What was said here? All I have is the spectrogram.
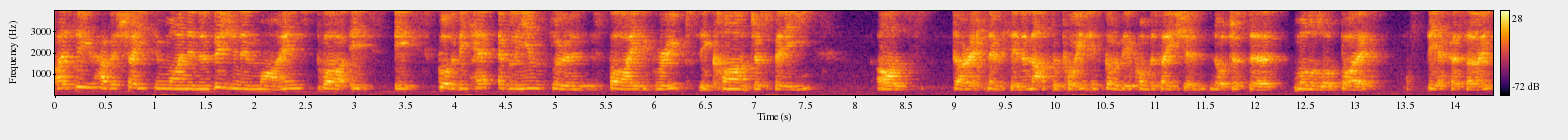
I do have a shape in mind and a vision in mind, but it's it's got to be heavily influenced by the groups. It can't just be us directing everything, and that's the point. It's got to be a conversation, not just a monologue by the FSA.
